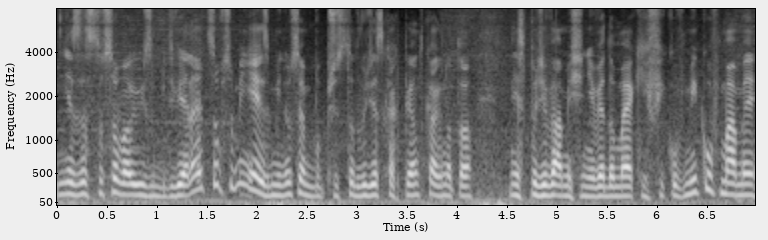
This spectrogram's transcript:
nie zastosował już zbyt wiele, co w sumie nie jest minusem, bo przy 125 no to nie spodziewamy się nie wiadomo jakich fików mików. Mamy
